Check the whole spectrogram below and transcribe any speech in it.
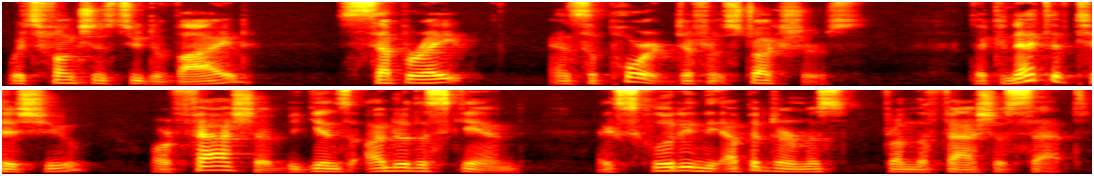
which functions to divide, separate, and support different structures. The connective tissue, or fascia, begins under the skin, excluding the epidermis from the fascia set.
